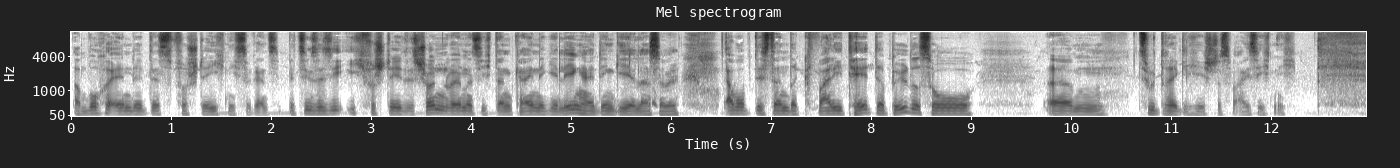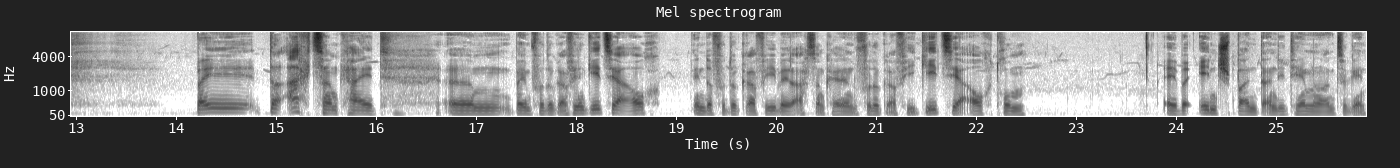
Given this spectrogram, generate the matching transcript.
am Wochenende, das verstehe ich nicht so ganz. Beziehungsweise ich verstehe das schon, weil man sich dann keine Gelegenheit entgehen lassen will. Aber ob das dann der Qualität der Bilder so ähm, zuträglich ist, das weiß ich nicht. Bei der Achtsamkeit ähm, beim Fotografieren geht es ja auch in der Fotografie, bei der Achtsamkeit in der Fotografie geht es ja auch darum, eben entspannt an die Themen ranzugehen,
